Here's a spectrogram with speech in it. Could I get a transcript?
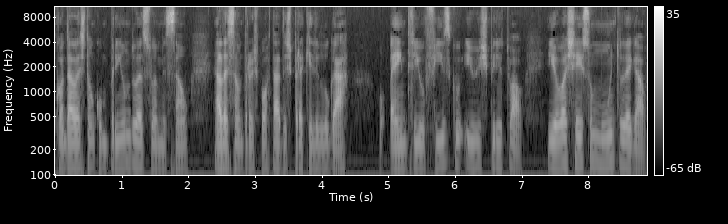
Quando elas estão cumprindo a sua missão, elas são transportadas para aquele lugar entre o físico e o espiritual. E eu achei isso muito legal.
